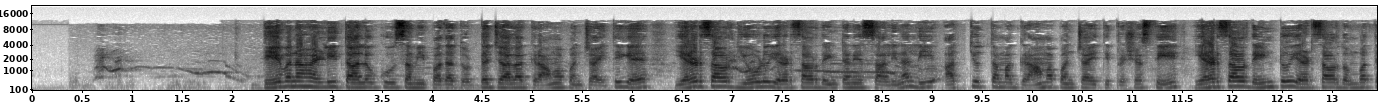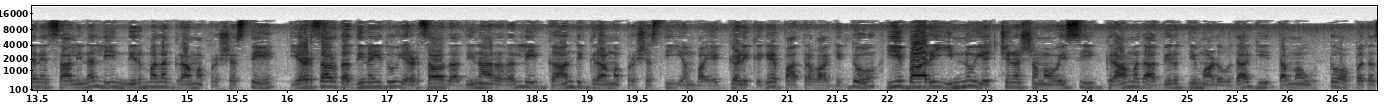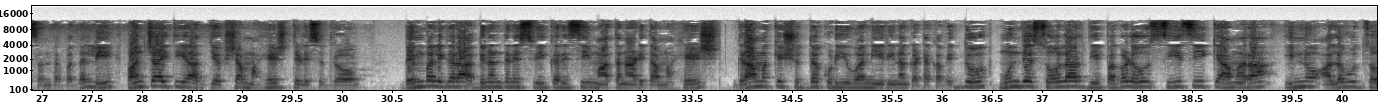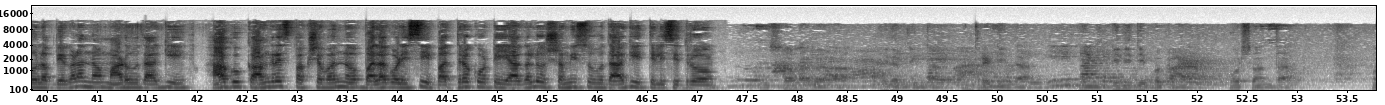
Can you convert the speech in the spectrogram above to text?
ದೇವನಹಳ್ಳಿ ತಾಲೂಕು ಸಮೀಪದ ದೊಡ್ಡಜಾಲ ಗ್ರಾಮ ಪಂಚಾಯಿತಿಗೆ ಎರಡ್ ಸಾವಿರದ ಏಳು, ಎರಡ್ ಸಾವಿರದ ಎಂಟನೇ ಸಾಲಿನಲ್ಲಿ ಅತ್ಯುತ್ತಮ ಗ್ರಾಮ ಪಂಚಾಯಿತಿ ಪ್ರಶಸ್ತಿ, ಎರಡ್ ಸಾವಿರದ ಎಂಟು, ಎರಡ್ ಸಾವಿರದ ಒಂಬತ್ತನೇ ಸಾಲಿನಲ್ಲಿ ನಿರ್ಮಲ ಗ್ರಾಮ ಪ್ರಶಸ್ತಿ, ಎರಡ್ ಸಾವಿರದ ಹದಿನೈದು, ಎರಡ್ ಸಾವಿರದ ಹದಿನಾರರಲ್ಲಿ ಗಾಂಧಿ ಗ್ರಾಮ ಪ್ರಶಸ್ತಿ ಎಂಬ ಹೆಗ್ಗಳಿಕೆಗೆ ಪಾತ್ರವಾಗಿದ್ದು, ಈ ಬಾರಿ ಇನ್ನೂ ಹೆಚ್ಚಿನ ಶ್ರಮ ವಹಿಸಿ ಗ್ರಾಮದ ಅಭಿವೃದ್ಧಿ ಮಾಡುವುದಾಗಿ ತಮ್ಮ ಹುಟ್ಟುಹಬ್ಬದ ಸಂದರ್ಭದಲ್ಲಿ ಪಂಚಾಯಿತಿಯ ಅಧ್ಯಕ್ಷ ಮಹೇಶ್ ತಿಳಿಸಿದ್ರು. ಬೆಂಬಲಿಗರ ಅಭಿನಂದನೆ ಸ್ವೀಕರಿಸಿ ಮಾತನಾಡಿದ ಮಹೇಶ್, ಗ್ರಾಮಕ್ಕೆ ಶುದ್ಧ ಕುಡಿಯುವ ನೀರಿನ ಘಟಕವಿದ್ದು, ಮುಂದೆ ಸೋಲಾರ್ ದೀಪಗಳು ಸಿಸಿ ಕ್ಯಾಮೆರಾ, ಇನ್ನೂ ಹಲವು ಸೌಲಭ್ಯಗಳನ್ನು ಮಾಡುವುದಾಗಿ ಹಾಗೂ ಕಾಂಗ್ರೆಸ್ ಪಕ್ಷವನ್ನು ಬಲಗೊಳಿಸಿ ಭದ್ರಕೋಟೆಯಾಗಲು ಶ್ರಮಿಸುವುದಾಗಿ ತಿಳಿಸಿದ್ರು.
